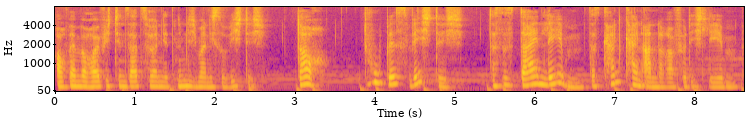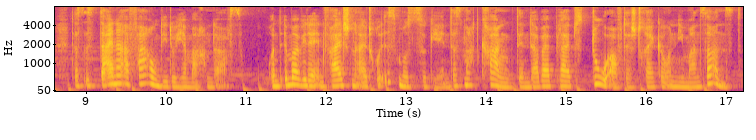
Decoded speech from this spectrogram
Auch wenn wir häufig den Satz hören, jetzt nimm dich mal nicht so wichtig. Doch, du bist wichtig. Das ist dein Leben. Das kann kein anderer für dich leben. Das ist deine Erfahrung, die du hier machen darfst. Und immer wieder in falschen Altruismus zu gehen, das macht krank, denn dabei bleibst du auf der Strecke und niemand sonst.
